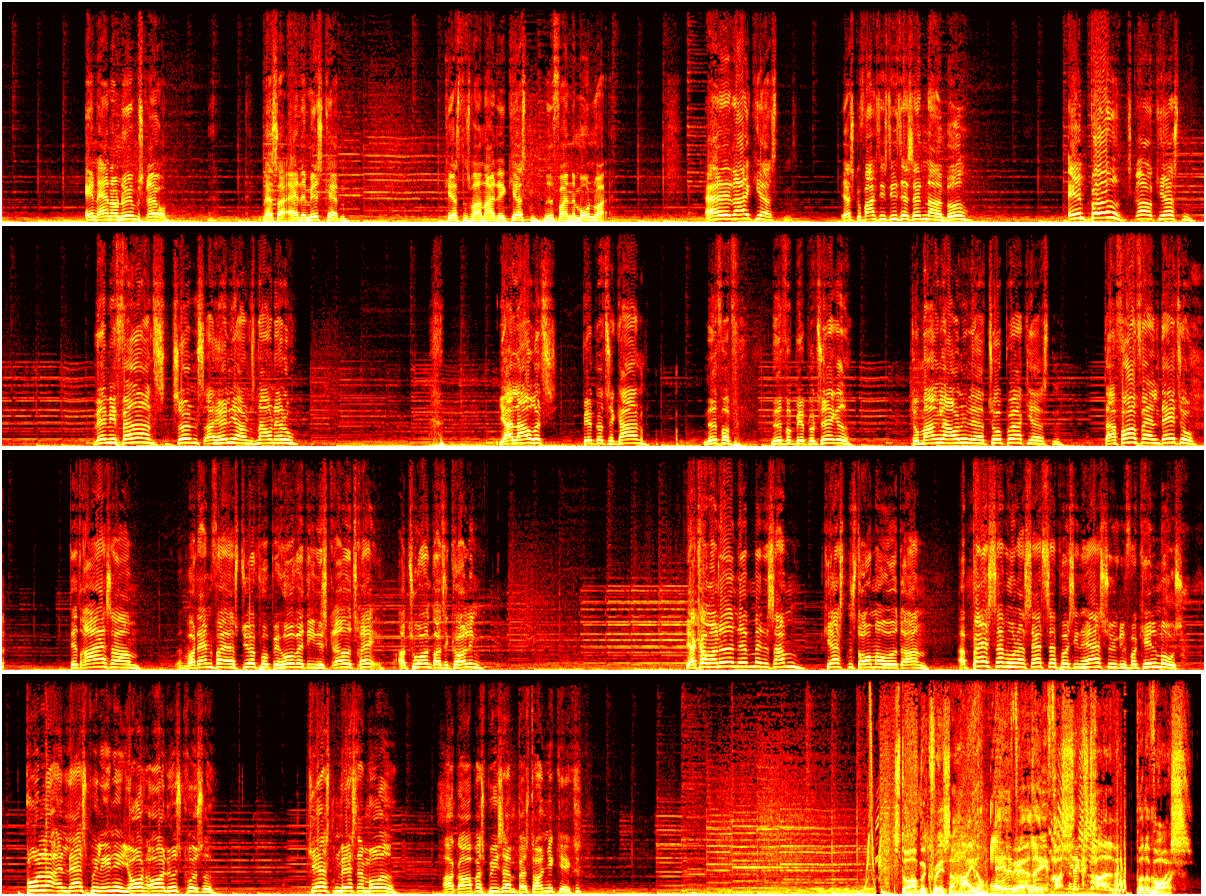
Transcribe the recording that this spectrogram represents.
En anonym skrev. Hvad så, er det miskatten? Kirsten svarede, nej, det er Kirsten, nede fra en morgenvej. Er det dig, Kirsten? Jeg skulle faktisk lige til at sende dig en bøde. En bøde, skrev Kirsten. Hvem i faderens, søns og helligåndens navn er du? Jeg er Laurits, bibliotekaren. Ned for, ned for biblioteket. Du mangler aflevere to bøger, Kirsten. Der er forfalden dato. Det drejer sig om, hvordan får jeg styr på BH-værdien i skrevet træ, og turen går til Kolding. Jeg kommer ned og ned med det samme. Kirsten stormer ud af døren. Og bag som hun har sat sig på sin herrecykel fra Kilmos, buller en lastbil ind i en hjort over lyskrydset. Kirsten mister mod og går op og spiser en bastonjekiks. Stå op med Chris og Heino. Alle hverdage fra 6.30 på The Voice.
